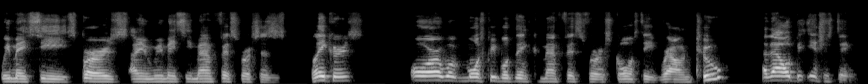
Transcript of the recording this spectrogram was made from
we may see Spurs. I mean, we may see Memphis versus Lakers, or what most people think Memphis versus Golden State round two. And that would be interesting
